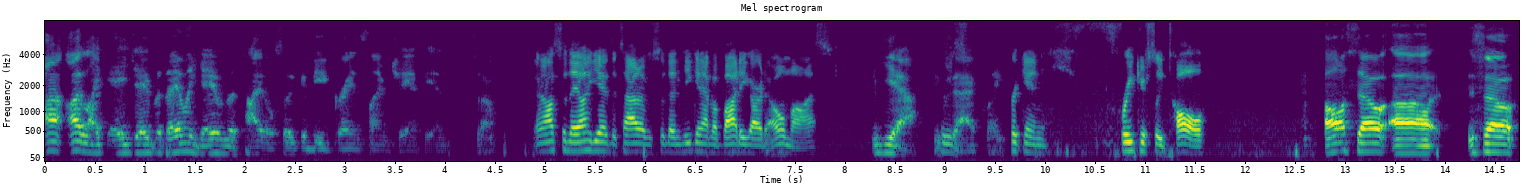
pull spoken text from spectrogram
I, I like AJ, but they only gave him the title so he could be a Grand Slam champion. So. And also, they only gave the title so then he can have a bodyguard, Omos. Yeah, exactly. Freaking freakishly tall. Also, uh, so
